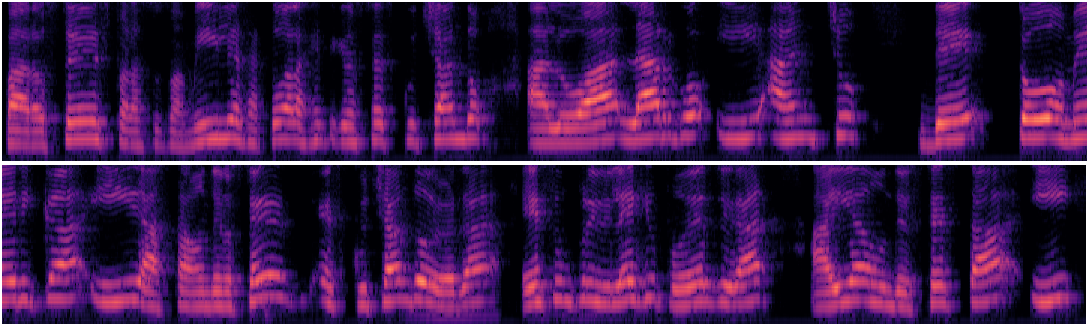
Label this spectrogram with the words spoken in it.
para ustedes, para sus familias, a toda la gente que nos está escuchando a lo largo y ancho de todo América y hasta donde nos esté escuchando, de verdad, es un privilegio poder llegar ahí a donde usted está y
